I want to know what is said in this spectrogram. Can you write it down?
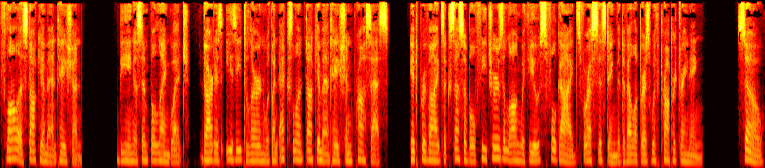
Flawless documentation. Being a simple language, Dart is easy to learn with an excellent documentation process. It provides accessible features along with useful guides for assisting the developers with proper training. So,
